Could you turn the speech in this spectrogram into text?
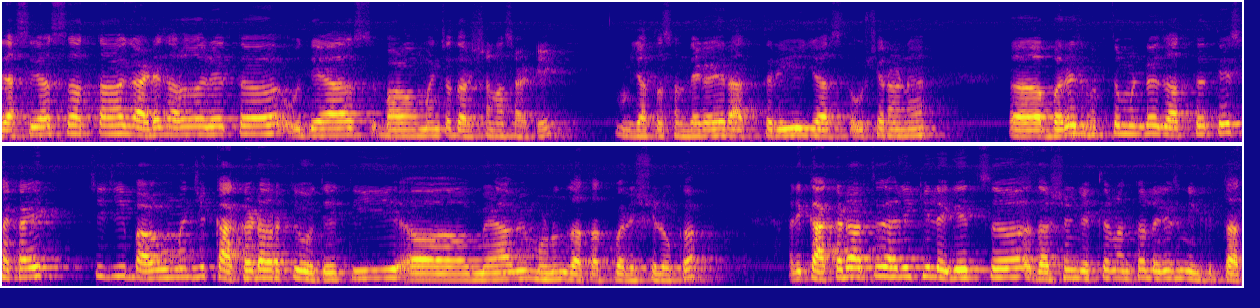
जास्तीत जास्त आता गाड्या चालू झाल्या आहेत उद्या स- दर्शनासाठी. म्हणजे आता संध्याकाळी रात्री जास्त उशिरानं बरेच बरेच भक्तमंडळ जातं. ते सकाळीची जी बाळूमामांची काकड आरती होते ती मिळावी म्हणून जातात बरेचसे लोक. आणि काकड आरती झाली की लगेच दर्शन घेतल्यानंतर लगेच निघतात.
